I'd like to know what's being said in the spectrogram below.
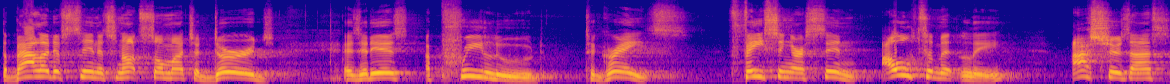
The ballad of sin is not so much a dirge as it is a prelude to grace. Facing our sin ultimately ushers us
